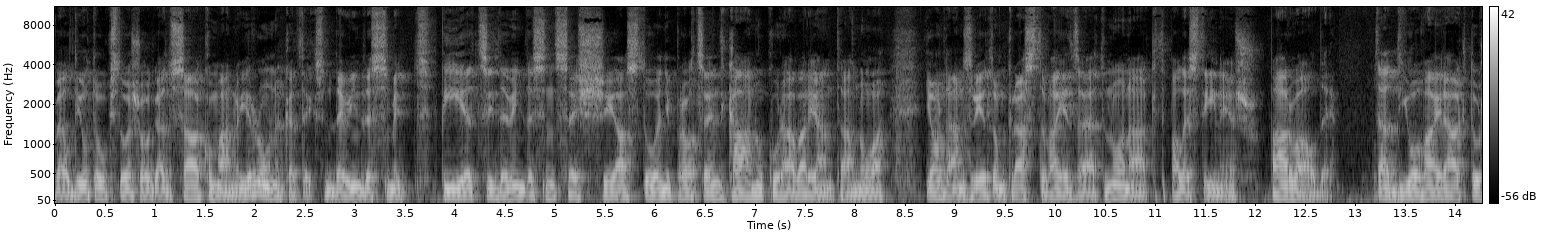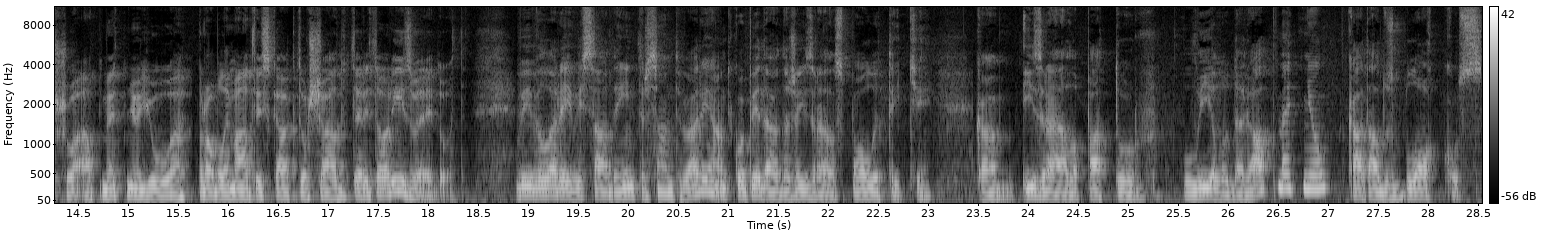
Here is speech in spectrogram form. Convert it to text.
Vēl 2000. gadu sākumā nu, ir runa, ka teiksim, 95, 96, 8% kā nu kurā variantā no Jordānas rietumkrasta vajadzētu nonākt palestīniešu pārvaldē tad jo vairāk tur šo apmetņu, jo problemātiskāk tur šādu teritoriju izveidot. Bija vēl arī visādi interesanti varianti, ko piedāvā daži Izraels politiķi, ka Izraela patur lielu daļu apmetņu kā tādus blokus,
